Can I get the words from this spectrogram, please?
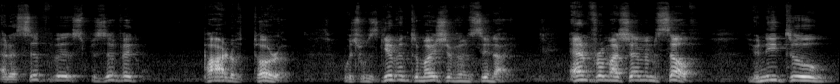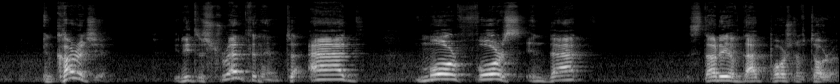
at a specific part of Torah, which was given to Moshe from Sinai, and from Hashem himself, you need to encourage him. You need to strengthen him to add more force in that study of that portion of Torah,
